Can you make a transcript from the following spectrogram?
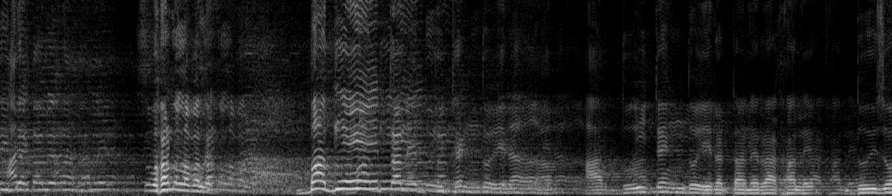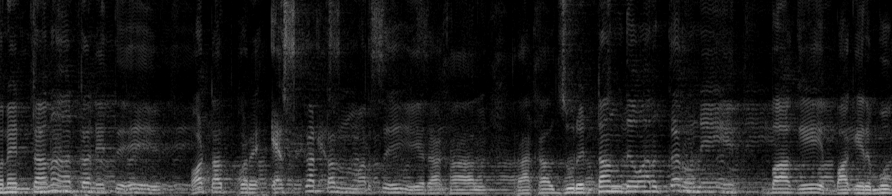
দিকটা টানে সুবহানাল্লাহ বলে। বাঘে টানে দুই ঠ্যাং দইরা আর দুই ট্যাং দইরা টানে রাখালে দুইজনের টানা টানেতে হঠাৎ করে এসকা টান মারছে রাখাল। রাখাল জোরে টান দেওয়ার কারণে বাগে, বাগের মুখ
